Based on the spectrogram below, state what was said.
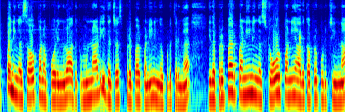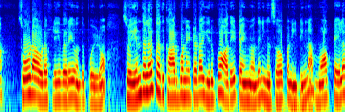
எப்போ நீங்கள் சர்வ் பண்ண போகிறீங்களோ அதுக்கு முன்னாடி இதை ஜஸ்ட் ப்ரிப்பேர் பண்ணி நீங்கள் கொடுத்துருங்க. இதை ப்ரிப்பேர் பண்ணி நீங்கள் ஸ்டோர் பண்ணி அதுக்கப்புறம் குடிச்சிங்கன்னா சோடாவோட ஃப்ளேவரே வந்து போயிடும். ஸோ எந்த அளவுக்கு அது கார்போனேட்டடாக இருக்கோ அதே டைமில் வந்து நீங்கள் சர்வ் பண்ணிட்டீங்கன்னா மாக்டெயிலை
